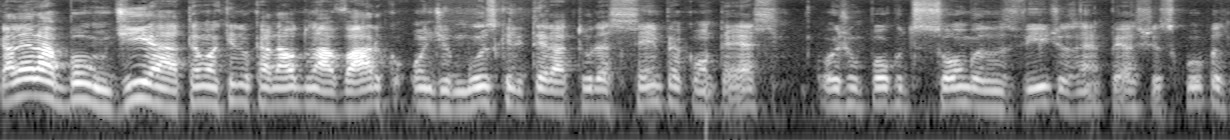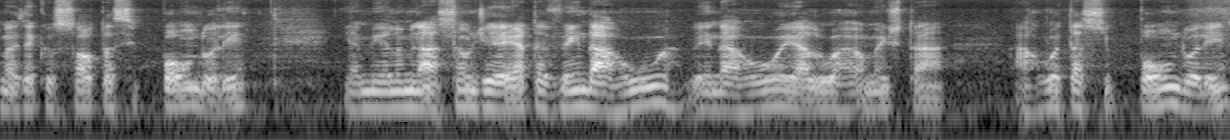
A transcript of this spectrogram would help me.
Galera, bom dia! Estamos aqui no canal do Navarco, onde música e literatura sempre acontece. Hoje um pouco de sombra nos vídeos, né? Peço desculpas, mas é que o sol está se pondo ali. E a minha iluminação direta vem da rua, vem da rua e a lua realmente está... A rua está se pondo ali.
